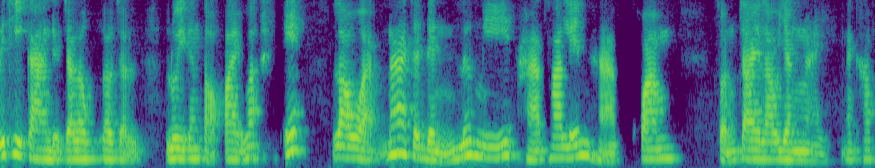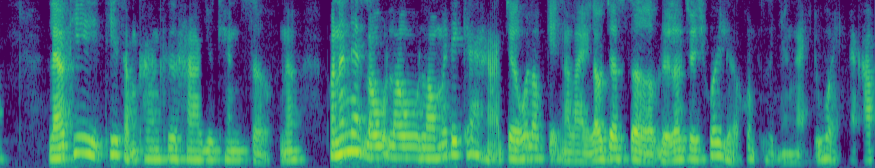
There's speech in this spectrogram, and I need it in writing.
วิธีการเดี๋ยวจะเราเราจะลุยกันต่อไปว่า เอ๊ะ เราอะน่าจะเด่นเรื่องนี้หา talent หาความสนใจเรายังไงนะครับ แล้วที่ที่สำคัญคือ how you can serve นะ เพราะนั้นเนี่ยเราเราเราไม่ได้แค่หาเจอว่าเราเก่งอะไร เราจะเสิร์ฟหรือเราจะช่วยเหลือคนอื่นยังไงด้วยนะครับ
